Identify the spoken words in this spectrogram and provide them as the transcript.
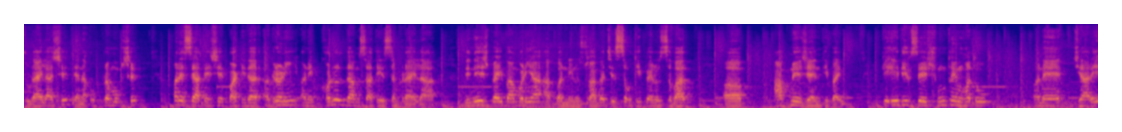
જોડાયેલા છે, તેના ઉપપ્રમુખ છે અને સાથે છે પાટીદાર અગ્રણી અને ખોડલધામ સાથે સંકળાયેલા દિનેશભાઈ બાંભણિયા. આ બંનેનું સ્વાગત છે. સૌથી પહેલો સવાલ આપને જયંતિભાઈ, કે એ દિવસે શું થયું હતું અને જ્યારે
